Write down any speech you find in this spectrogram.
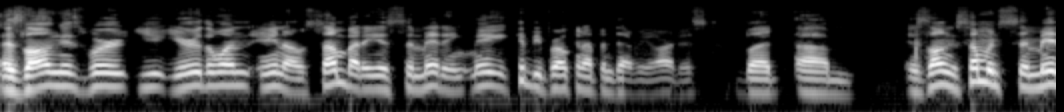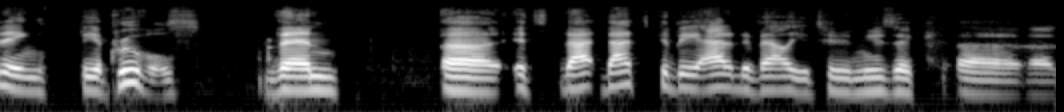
as long as we're you, you're the one you know somebody is submitting maybe it could be broken up into every artist but um, as long as someone's submitting the approvals then uh, it's that that could be additive value to music uh, uh,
